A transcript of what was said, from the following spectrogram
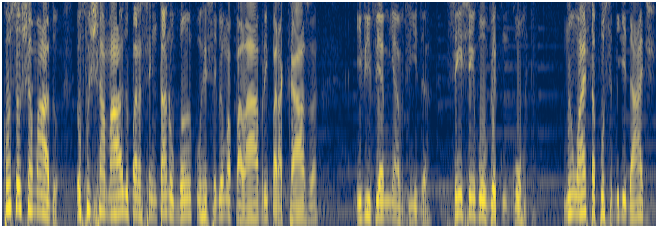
Qual o seu chamado? Eu fui chamado para sentar no banco, receber uma palavra, ir para casa e viver a minha vida sem se envolver com o corpo. Não há essa possibilidade.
